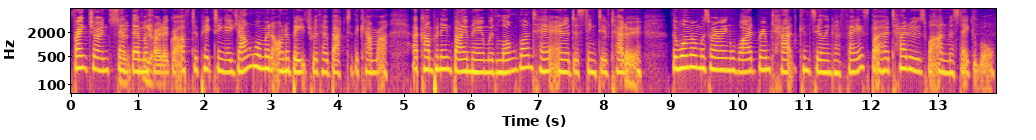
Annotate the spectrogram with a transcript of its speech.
Frank Jones sent Sent- them a yep. photograph depicting a young woman on a beach with her back to the camera, accompanied by a man with long blonde hair and a distinctive tattoo. The woman was wearing a wide brimmed hat concealing her face, but her tattoos were unmistakable.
